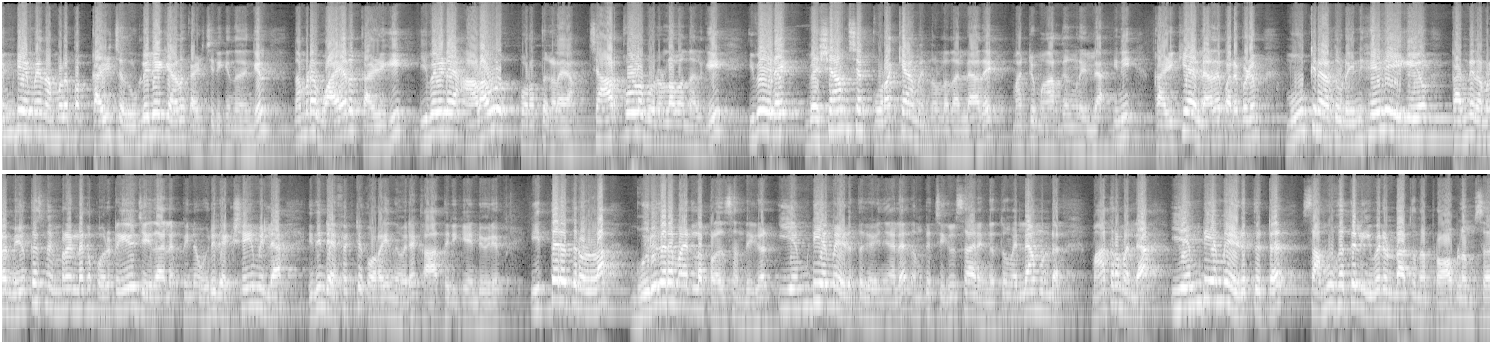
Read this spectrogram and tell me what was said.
എം ഡി എം എ നമ്മളിപ്പോൾ കഴിച്ചത് ഉള്ളിലേക്കാണ് കഴിച്ചിരിക്കുന്നതെങ്കിൽ നമ്മുടെ വയറ് കഴുകി ഇവയുടെ അളവ് പുറത്തു കളയാം. ചാർക്കോൾ പോലുള്ളവ നൽകി ഇവയുടെ വിഷാംശം കുറയ്ക്കാം എന്നുള്ളതല്ലാതെ മറ്റു മാർഗങ്ങളില്ല. ഇനി കഴിക്കുക അല്ലാതെ പലപ്പോഴും മൂക്കിനകത്തൂടെ ഇൻഹേൽ ചെയ്യുകയോ കണ്ണ് നമ്മുടെ മ്യൂക്കസ് മെമ്പറിലൊക്കെ പുരട്ടുകയോ ചെയ്താൽ പിന്നെ ഒരു രക്ഷയുമില്ല. ഇതിന്റെ എഫക്റ്റ് കുറയുന്നവരെ കാത്തിരിക്കേണ്ടി വരും. ഇത്തരത്തിലുള്ള ഗുരുതരമായിട്ടുള്ള പ്രതിസന്ധികൾ ഈ എം ഡി എം എ എടുത്തു കഴിഞ്ഞാൽ നമുക്ക് ചികിത്സാ രംഗത്തും എല്ലാം ഉണ്ട് മാത്രമല്ല ഈ എം ഡി എം എ എടുത്തിട്ട് സമൂഹത്തിൽ ഇവരുണ്ടാക്കുന്ന പ്രോബ്ലംസ്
